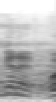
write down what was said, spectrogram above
Working it,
